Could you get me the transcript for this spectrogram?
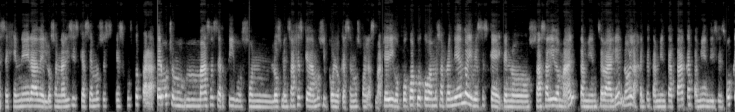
se genera, de los análisis que hacemos, es, justo para ser mucho más asertivos con los mensajes que damos y con lo que hacemos con las marcas. Te digo, poco a poco vamos aprendiendo, hay veces que, que nos ha salido mal, también se vale, ¿no? La gente también te ataca, también dices, ok,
